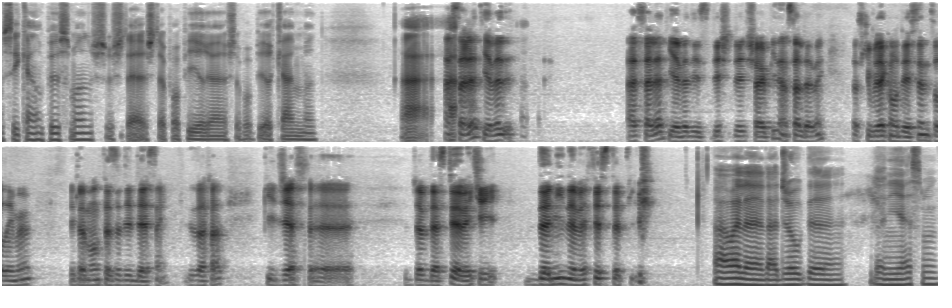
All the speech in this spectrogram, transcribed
C'est campus, man. J'étais pas pire, euh, j'étais pas pire calme, man. À, à, Salette, il y avait. À Salette, il y avait des, des, des Sharpies dans la salle de bain parce qu'ils voulaient qu'on dessine sur les murs. Et le monde faisait des dessins, des affaires. Puis Jeff, euh, Jeff avait écrit Denis ne me fiste plus. Ah ouais, la joke de, Denis S, man.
